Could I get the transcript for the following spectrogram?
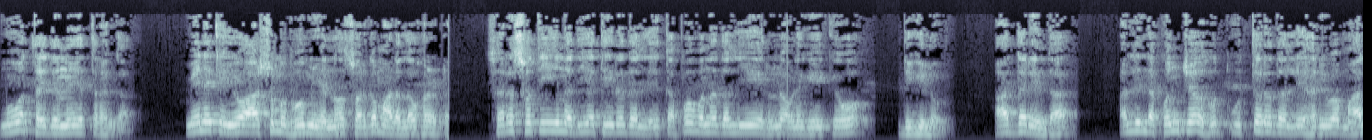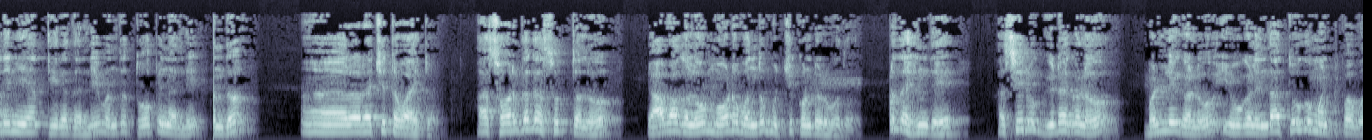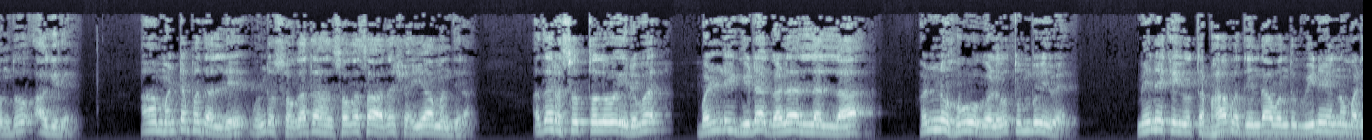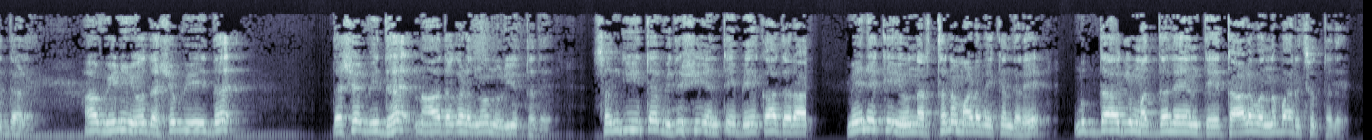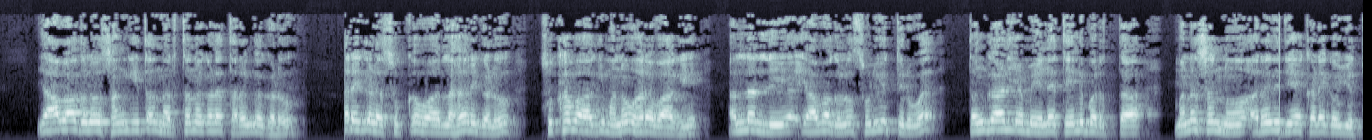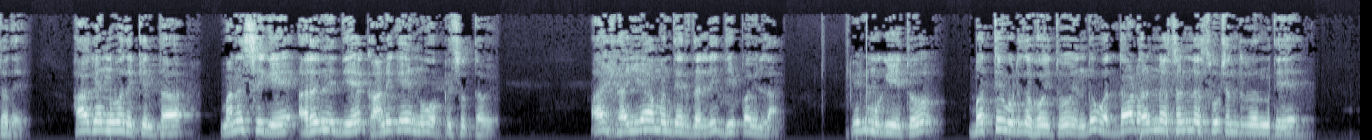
ಮೂವತ್ತೈದನೇ ತರಂಗ ಮೇನಕೆಯು ಆಶ್ರಮ ಭೂಮಿಯನ್ನು ಸ್ವರ್ಗ ಮಾಡಲು ಹೊರಟ ಸರಸ್ವತಿ ನದಿಯ ತೀರದಲ್ಲಿ ತಪೋವನದಲ್ಲಿಯೇ ಇರಲು ಅವಳಿಗೇಕೋ ದಿಗಿಲು. ಆದ್ದರಿಂದ ಅಲ್ಲಿಂದ ಕೊಂಚ ಉತ್ತರದಲ್ಲಿ ಹರಿಯುವ ಮಾಲಿನಿಯ ತೀರದಲ್ಲಿ ಒಂದು ತೋಪಿನಲ್ಲಿ ಒಂದು ರಚಿತವಾಯಿತು. ಆ ಸ್ವರ್ಗದ ಸುತ್ತಲೂ ಯಾವಾಗಲೂ ಮೋಡವೊಂದು ಮುಚ್ಚಿಕೊಂಡಿರುವುದು. ಮೋಡದ ಹಿಂದೆ ಹಸಿರು ಗಿಡಗಳು, ಬಳ್ಳಿಗಳು ಇವುಗಳಿಂದ ತೂಗು ಮಂಟಪವೊಂದು ಆಗಿದೆ. ಆ ಮಂಟಪದಲ್ಲಿ ಒಂದು ಸೊಗದ ಸೊಗಸಾದ ಶಯ್ಯಾ ಮಂದಿರ. ಅದರ ಸುತ್ತಲೂ ಇರುವ ಬಳ್ಳಿ ಗಿಡಗಳಲ್ಲೆಲ್ಲ ಹಣ್ಣು ಹೂವುಗಳು ತುಂಬಿವೆ ಮೇನಕೆಯು ಪ್ರಭಾವದಿಂದ ಒಂದು ವೀಣೆಯನ್ನು ಮಾಡಿದ್ದಾಳೆ. ಆ ವೀಣೆಯು ದಶವಿಧ ದಶವಿಧ ನಾದಗಳನ್ನು ನುಡಿಯುತ್ತದೆ ಸಂಗೀತ ವಿದುಷಿಯಂತೆ ಬೇಕಾದರ ಮೇನಕೆಯು ನರ್ತನ ಮಾಡಬೇಕೆಂದರೆ ಮುದ್ದಾಗಿ ಮದ್ದಲೆಯಂತೆ ತಾಳವನ್ನು ಬಾರಿಸುತ್ತದೆ. ಯಾವಾಗಲೂ ಸಂಗೀತ, ನರ್ತನಗಳ ತರಂಗಗಳು ಲಹರಿಗಳ ಸುಖವ, ಲಹರಿಗಳು ಸುಖವಾಗಿ ಮನೋಹರವಾಗಿ ಅಲ್ಲಲ್ಲಿ ಯಾವಾಗಲೂ ಸುಳಿಯುತ್ತಿರುವ ತಂಗಾಳಿಯ ಮೇಲೆ ತೇಲಿ ಬರುತ್ತಾ ಮನಸ್ಸನ್ನು ಅರನಿಧಿಯ ಕಡೆಗೊಯ್ಯುತ್ತದೆ ಹಾಗೆನ್ನುವುದಕ್ಕಿಂತ ಮನಸ್ಸಿಗೆ ಅರನಿಧಿಯ ಕಾಣಿಕೆಯನ್ನು ಒಪ್ಪಿಸುತ್ತವೆ. ಆ ಶಯ್ಯ ಮಂದಿರದಲ್ಲಿ ದೀಪವಿಲ್ಲ. ಇನ್ನು ಮುಗಿಯಿತು. ಬತ್ತಿ ಉರಿದು ಹೋಯಿತು ಎಂದು ಒದ್ದಾಡ ಸಣ್ಣ ಸಣ್ಣ ಸೂಚಂದ್ರಂತೆ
